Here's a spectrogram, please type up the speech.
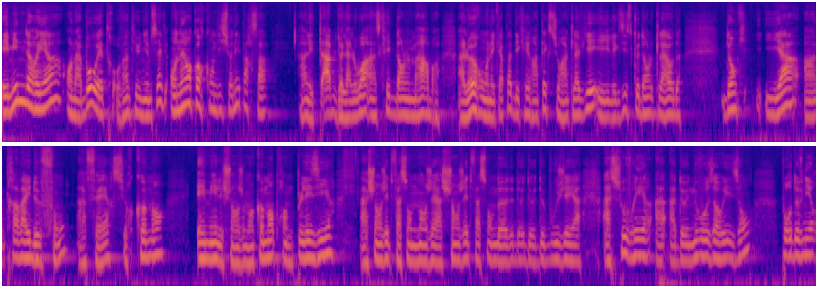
Et mine de rien, on a beau être au XXIe siècle, on est encore conditionné par ça. Hein, les tables de la loi inscrites dans le marbre, à l'heure où on est capable d'écrire un texte sur un clavier et il n'existe que dans le cloud. Donc il y a un travail de fond à faire sur comment aimer les changements, comment prendre plaisir à changer de façon de manger, à changer de façon de, bouger, à, s'ouvrir à, de nouveaux horizons pour, devenir,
